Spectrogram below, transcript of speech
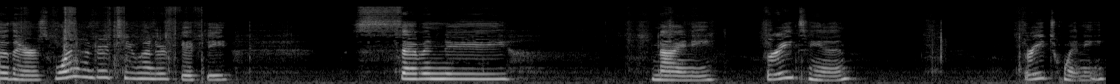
So there's 100, 250, 70, 90, 310, 320,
